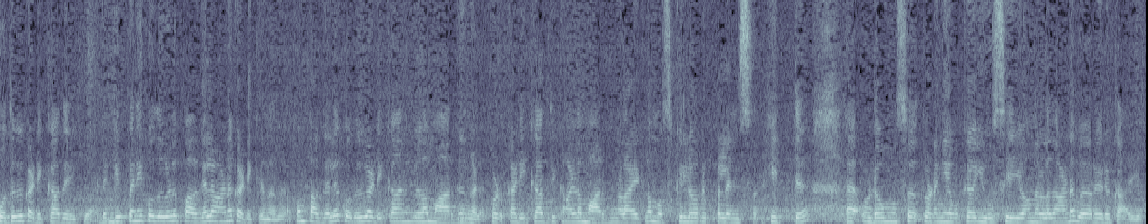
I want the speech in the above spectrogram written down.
കൊതുക് കടിക്കാതിരിക്കുക. ഡെങ്കിപ്പനി കൊതുകുകൾ പകലാണ് കടിക്കുന്നത്. അപ്പം പകൽ കൊതുക് കടിക്കാനുള്ള മാർഗങ്ങൾ കടിക്കാതിരിക്കാനുള്ള മാർഗങ്ങളായിട്ടുള്ള മൊസ്കിലോ റിപ്പലൻസ് ഹിറ്റ് ഒഡോമോസ് തുടങ്ങിയവയൊക്കെ യൂസ് ചെയ്യുക എന്നുള്ളതാണ് വേറെ ഒരു കാര്യം.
